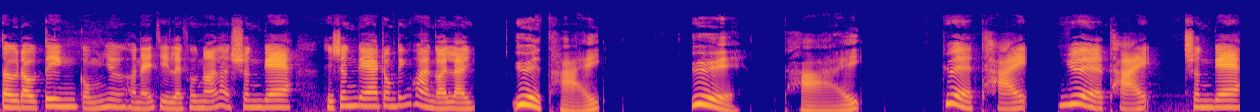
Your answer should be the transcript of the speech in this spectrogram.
Từ đầu tiên cũng như hồi nãy chị Lệ Phương nói là sân ga thì sân ga trong tiếng Hoa gọi là Yue thải. Yue thải. Yue thải. Yue thải. Sân ga.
